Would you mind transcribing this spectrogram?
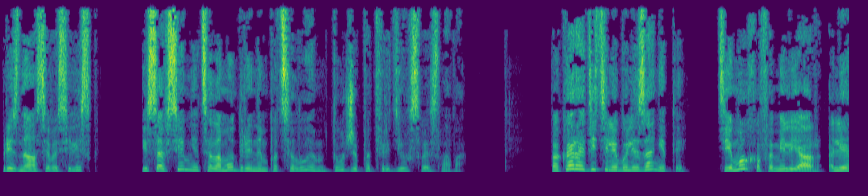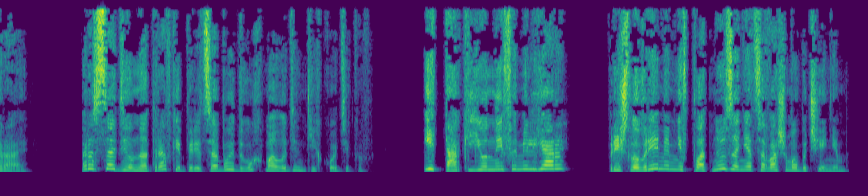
признался Василиск и совсем не целомудренным поцелуем тут же подтвердил свои слова. Пока родители были заняты, Тимоха, фамильяр Лерай, рассадил на травке перед собой двух молоденьких котиков. «Итак, юные фамильяры, пришло время мне вплотную заняться вашим обучением.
